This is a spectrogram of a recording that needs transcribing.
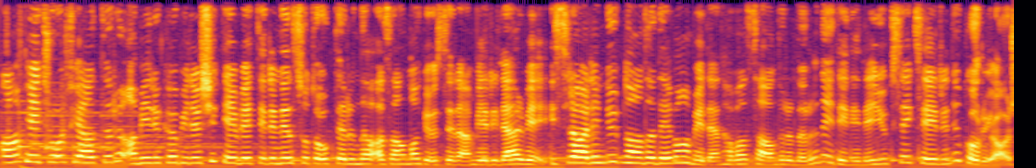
Ham petrol fiyatları Amerika Birleşik Devletleri'nin stoklarında azalma gösteren veriler ve İsrail'in Lübnan'da devam eden hava saldırıları nedeniyle yüksek seyrini koruyor.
